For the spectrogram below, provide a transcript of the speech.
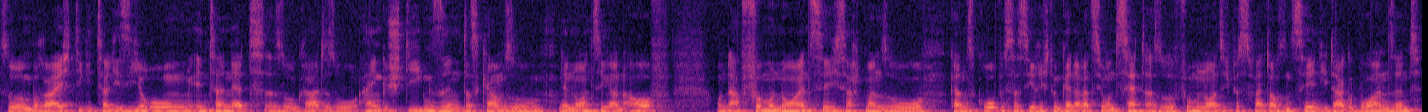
so im Bereich Digitalisierung, Internet äh, so gerade so eingestiegen sind. Das kam so in den 90ern auf. Und ab 95, sagt man so ganz grob, ist das die Richtung Generation Z, also 95 bis 2010, die da geboren sind.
